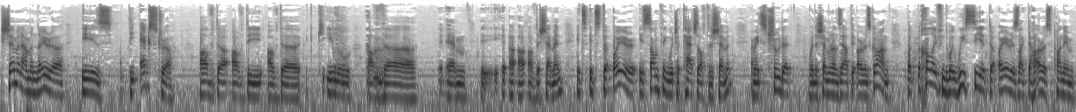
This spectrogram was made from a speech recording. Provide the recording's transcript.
Shemen Amanoira is the extra of the of the of the ki'ilu of the um, uh, uh, of the shemen. It's it's the oil is something which attaches off to the shemen. I mean, it's true that when the shemen runs out, the oil is gone. But b'chol the way we see it, the oil is like the haaras panim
